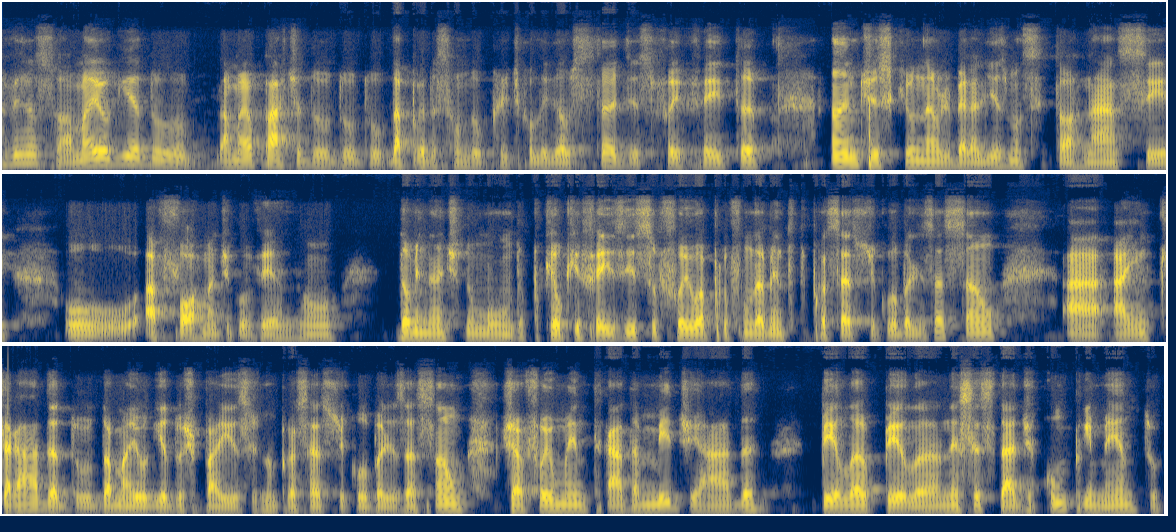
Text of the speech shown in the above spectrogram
Veja só, a maioria do, a maior parte do, do, do, da produção do Critical Legal Studies foi feita antes que o neoliberalismo se tornasse o, a forma de governo dominante no mundo, porque o que fez isso foi o aprofundamento do processo de globalização, a, a entrada do, da maioria dos países no processo de globalização já foi uma entrada mediada pela, pela necessidade de cumprimento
